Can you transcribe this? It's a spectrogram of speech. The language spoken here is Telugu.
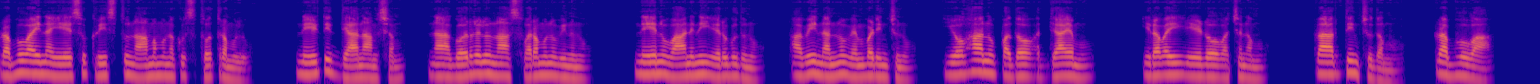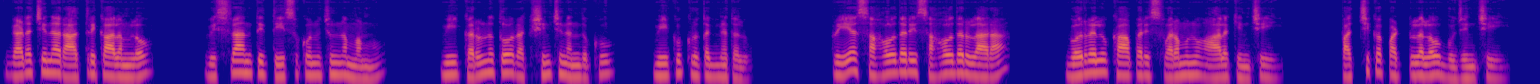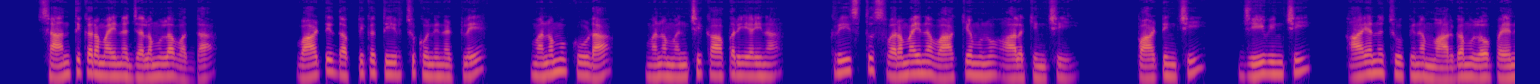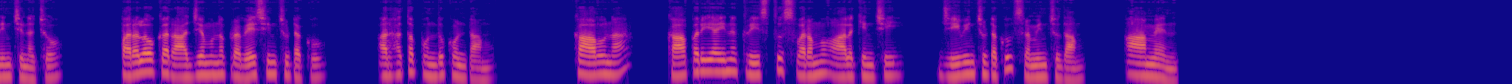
ప్రభువైన యేసుక్రీస్తు నామమునకు స్తోత్రములు. నేటి ధ్యానాంశం నా గొర్రెలు నా స్వరమును వినును. నేను వానిని ఎరుగుదును అవి నన్ను వెంబడించును. యోహాను పదో అధ్యాయము ఇరవై ఏడో వచనము. ప్రార్థించుదము. ప్రభువా గడచిన రాత్రికాలంలో విశ్రాంతి తీసుకొనుచున్న మమ్ము మీ కరుణతో రక్షించినందుకు మీకు కృతజ్ఞతలు. ప్రియ సహోదరి సహోదరులారా గొర్రెలు కాపరి స్వరమును ఆలకించి పచ్చిక పట్టులలో భుజించి శాంతికరమైన జలముల వద్ద వాటి దప్పిక తీర్చుకొనినట్లే మనము కూడా మన మంచి కాపరి అయిన క్రీస్తు స్వరమైన వాక్యమును ఆలకించి పాటించి జీవించి ఆయన చూపిన మార్గములో పయనించినచో పరలోక రాజ్యమున ప్రవేశించుటకు అర్హత పొందుకుంటాము. కావున కాపరి అయిన క్రీస్తు స్వరము ఆలకించి జీవించుటకు శ్రమించుదాం. ఆమెన్.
